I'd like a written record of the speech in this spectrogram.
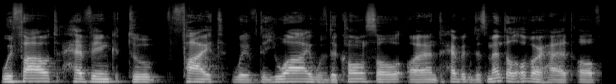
without having to fight with the UI, with the console, and having this mental overhead of,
